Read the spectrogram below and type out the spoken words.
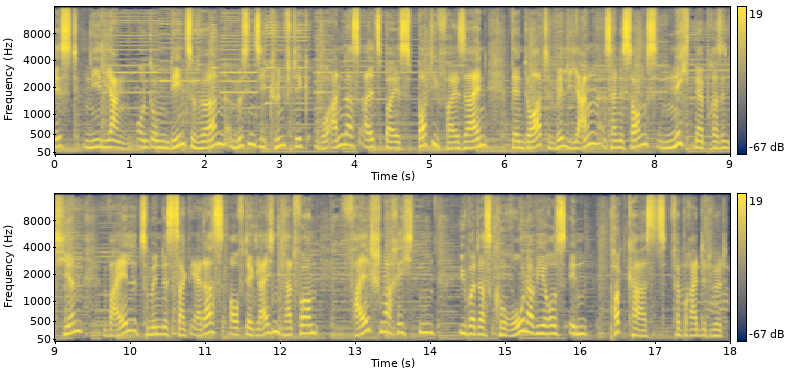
ist Neil Young und um den zu hören, müssen Sie künftig woanders als bei Spotify sein, denn dort will Young seine Songs nicht mehr präsentieren, weil, zumindest sagt er das, auf der gleichen Plattform Falschnachrichten über das Coronavirus in Podcasts verbreitet wird.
